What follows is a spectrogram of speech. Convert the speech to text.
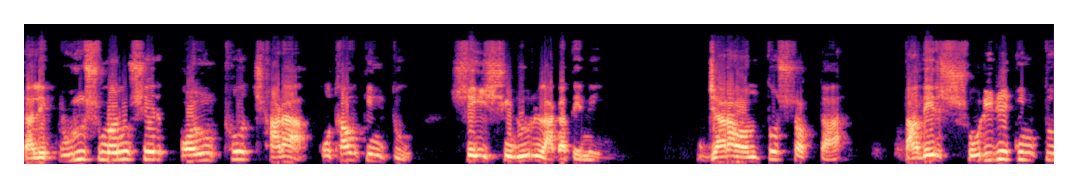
তাহলে পুরুষ মানুষের কণ্ঠ ছাড়া কোথাও কিন্তু সেই সিঁদুর লাগাতে নেই। যারা অন্তঃসত্ত্বা, তাদের শরীরে কিন্তু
